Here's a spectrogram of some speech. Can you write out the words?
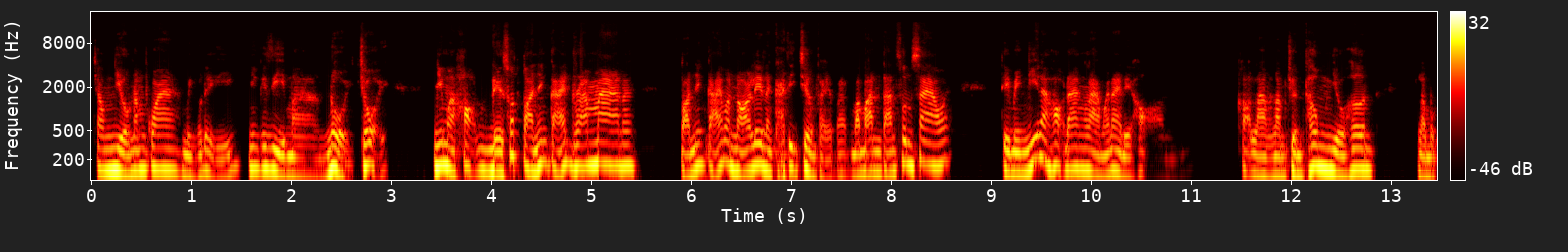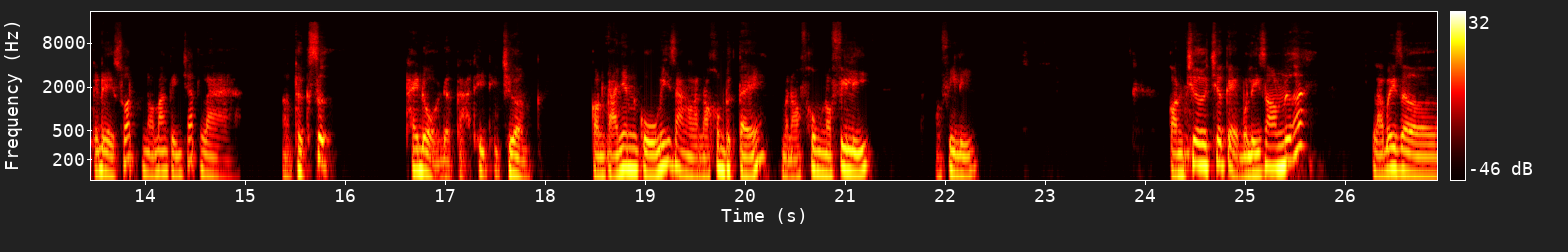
Trong nhiều năm qua mình có để ý những cái gì mà nổi trội nhưng mà họ đề xuất toàn những cái drama thôi. Toàn những cái mà nói lên là cả thị trường phải mà bàn tán xôn xao ấy. Thì mình nghĩ là họ đang làm cái này để họ họ làm làm truyền thông nhiều hơn. Là một cái đề xuất nó mang tính chất là uh, thực sự thay đổi được cả thị thị trường. Còn cá nhân cú nghĩ rằng là nó không thực tế mà nó không nó phi lý. Nó phi lý. Còn chưa chưa kể một lý do nữa là bây giờ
